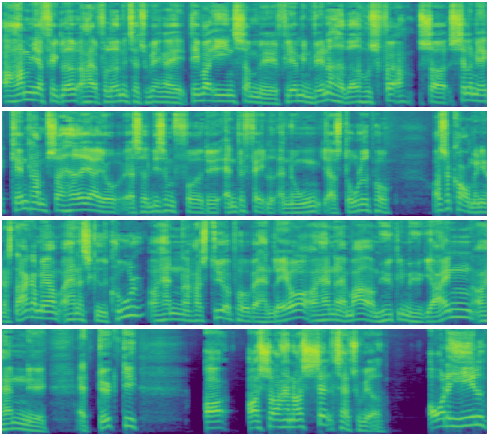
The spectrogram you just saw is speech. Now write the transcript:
og ham, jeg fik lavet, har jeg fået lavet mine tatoveringer af, det var en, som øh, flere af mine venner havde været hos før. Så selvom jeg ikke kendte ham, så havde jeg jo altså, ligesom fået det anbefalet af nogen, jeg stolede på. Og så kommer man ind og snakker med ham, og han er skide cool, og han har styr på, hvad han laver, og han er meget omhyggelig med hygiejnen, og han øh, er dygtig. Og, og så er han også selv tatoveret. Over det hele.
